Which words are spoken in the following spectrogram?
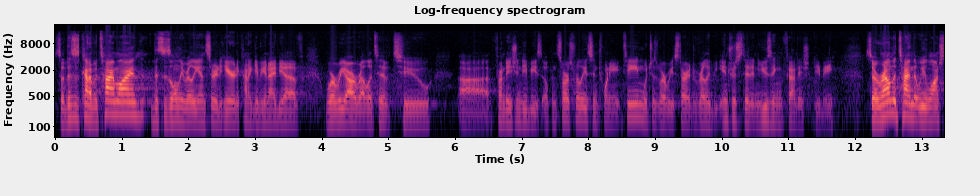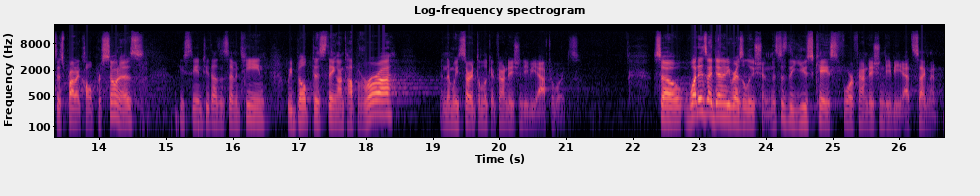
So this is kind of a timeline. This is only really inserted here to kind of give you an idea of where we are relative to uh, FoundationDB's open source release in 2018, which is where we started to really be interested in using FoundationDB. So around the time that we launched this product called Personas, you see in 2017, we built this thing on top of Aurora, and then we started to look at FoundationDB afterwards. So what is identity resolution? This is the use case for FoundationDB at Segment.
